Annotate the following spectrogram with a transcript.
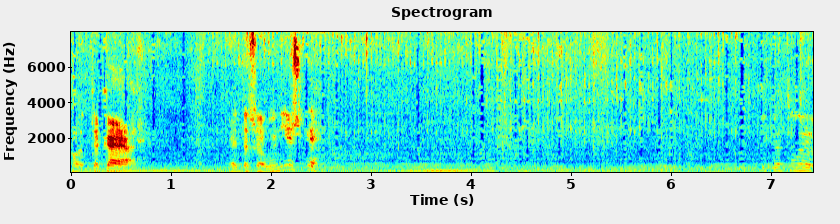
вот такая. Это шалунишки. Приготовил.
